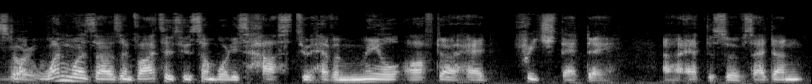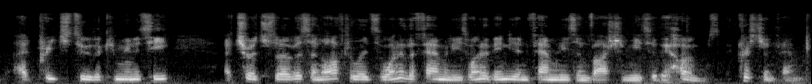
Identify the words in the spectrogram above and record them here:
story. One was I was invited to somebody's house to have a meal after I had preached that day uh, at the service. I had done, I had preached to the community, a church service, and afterwards, one of the families, one of the Indian families, invited me to their homes, a Christian family.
